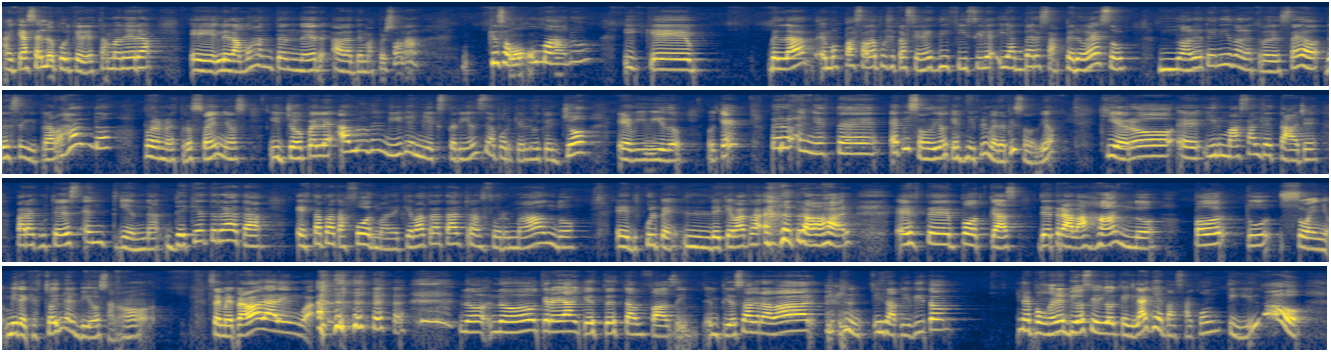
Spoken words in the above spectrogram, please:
Hay que hacerlo porque de esta manera eh, le damos a entender a las demás personas que somos humanos y que ¿verdad? Hemos pasado por situaciones difíciles y adversas, pero eso no ha detenido nuestro deseo de seguir trabajando por nuestros sueños. Y yo pues, le hablo de mí, de mi experiencia, porque es lo que yo he vivido, ¿ok? Pero en este episodio, que es mi primer episodio, quiero eh, ir más al detalle para que ustedes entiendan de qué trata esta plataforma, de qué va a tratar transformando, eh, disculpe, de qué va a trabajar este podcast de trabajando por tu sueño. Mire que estoy nerviosa, ¿no? Se me traba la lengua. no, no crean que esto es tan fácil. Empiezo a grabar y rapidito me pongo nerviosa y digo, Keila, ¿qué pasa contigo?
